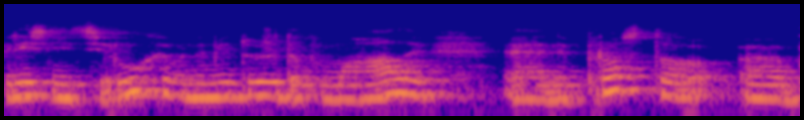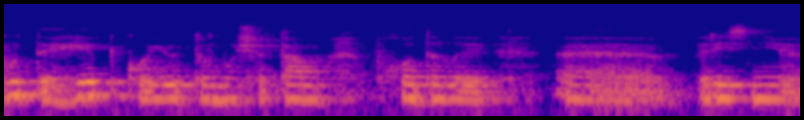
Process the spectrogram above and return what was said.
Різні ці рухи вони мені дуже допомагали е, не просто е, бути гибкою, тому що там входили е, різні,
